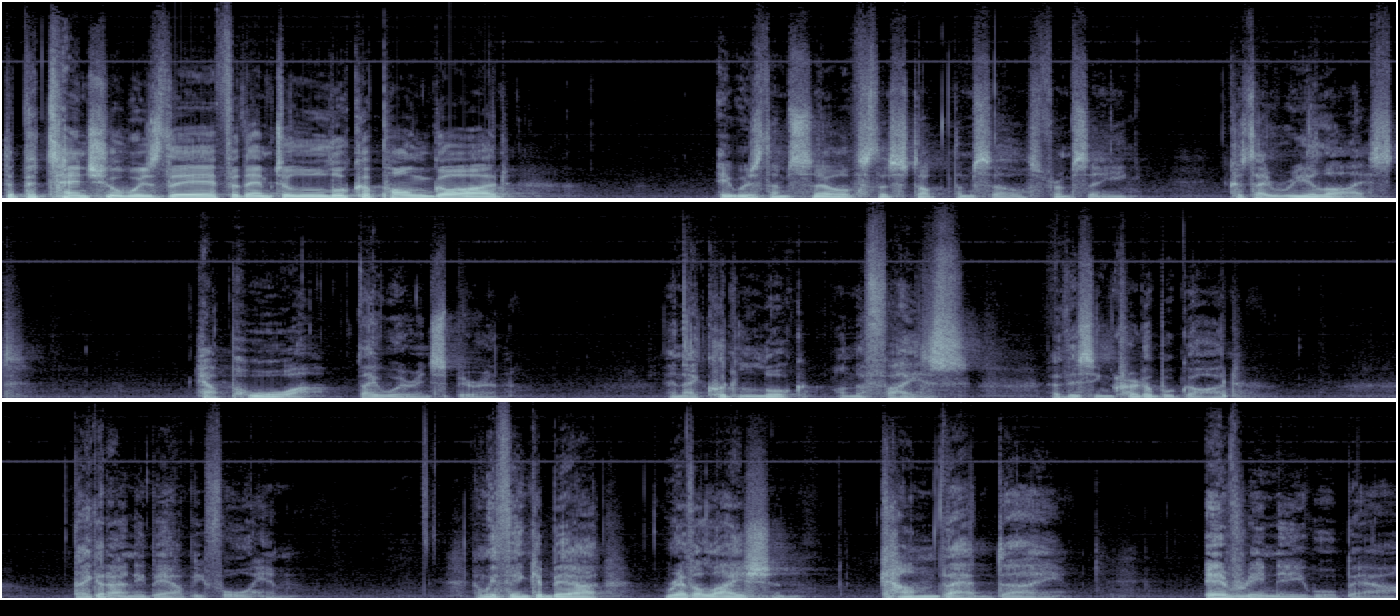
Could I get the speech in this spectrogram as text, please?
the potential was there for them to look upon God, it was themselves that stopped themselves from seeing because they realized how poor they were in spirit and they couldn't look on the face of this incredible God. They could only bow before him. And we think about revelation, come that day, every knee will bow,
